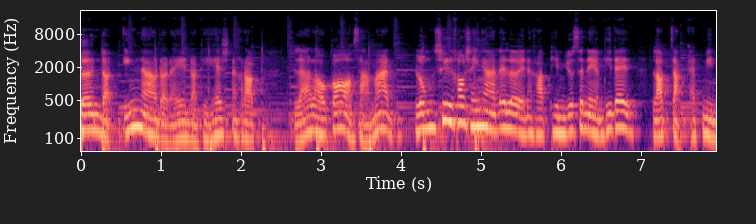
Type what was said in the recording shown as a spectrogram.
learn.ingnow.in.th นะครับแล้วเราก็สามารถลงชื่อเข้าใช้งานได้เลยนะครับ พิมพ์ username ที่ได้รับจากแอดมิน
